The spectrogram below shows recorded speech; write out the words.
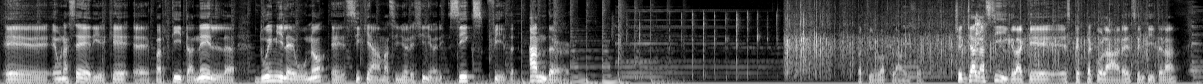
è, è una serie che è partita nel 2001 e si chiama, signore e signori, Six Feet Under. Partito l'applauso. C'è già la sigla che è spettacolare, sentitela.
